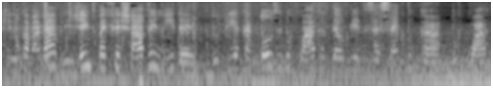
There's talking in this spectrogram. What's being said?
que nunca mais vai abrir. Gente, vai fechar a avenida é, do dia 14 do 4 até o dia 17 do, ca- do 4.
